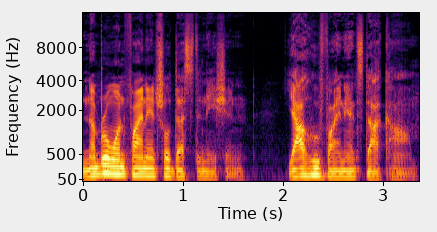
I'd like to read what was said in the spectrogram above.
number one financial destination, yahoofinance.com.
